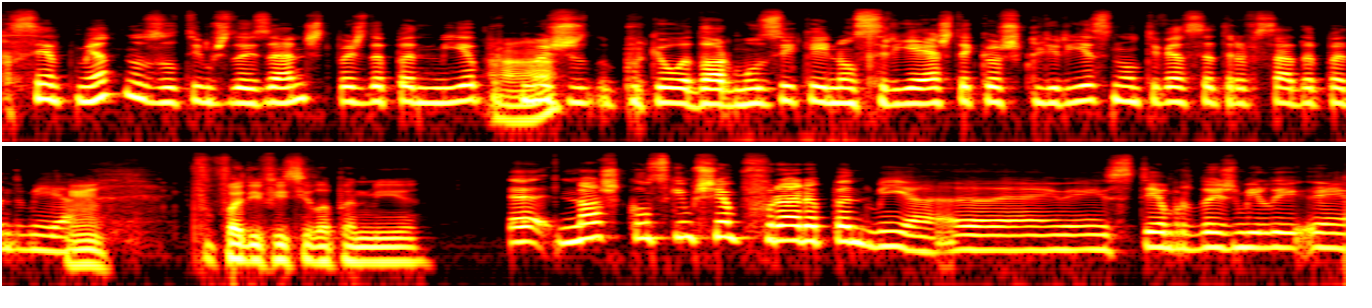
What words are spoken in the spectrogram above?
recentemente, nos últimos dois anos, depois da pandemia, porque, Ah. aju- porque eu adoro música e não seria esta que eu escolheria se não tivesse atravessado a pandemia. Hum. Foi difícil a pandemia? Uh, nós conseguimos sempre furar a pandemia. Uh, em, em setembro de 2000, e- em,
